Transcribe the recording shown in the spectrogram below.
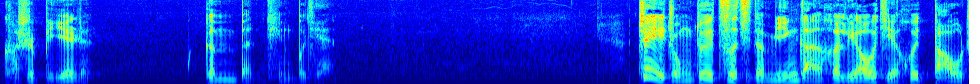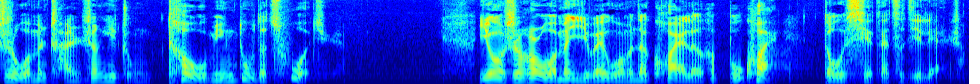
可是别人根本听不见。这种对自己的敏感和了解，会导致我们产生一种透明度的错觉。有时候，我们以为我们的快乐和不快都写在自己脸上，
